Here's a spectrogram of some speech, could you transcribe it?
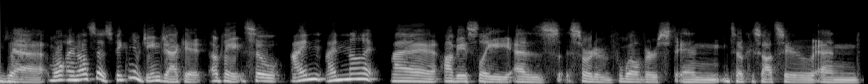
Yeah. Well, and also speaking of Jean Jacket, okay, so I'm I'm not uh, obviously as sort of well versed in tokusatsu and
